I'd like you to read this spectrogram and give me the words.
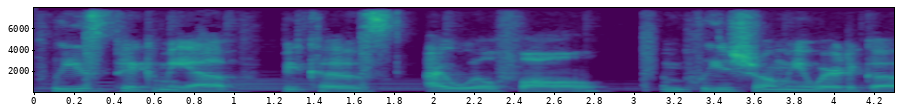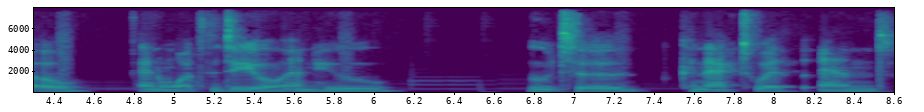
please pick me up because I will fall, and please show me where to go and what to do and who who to connect with. And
